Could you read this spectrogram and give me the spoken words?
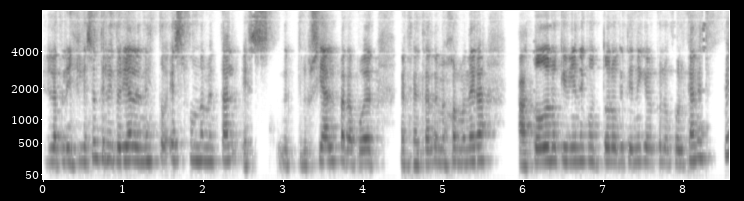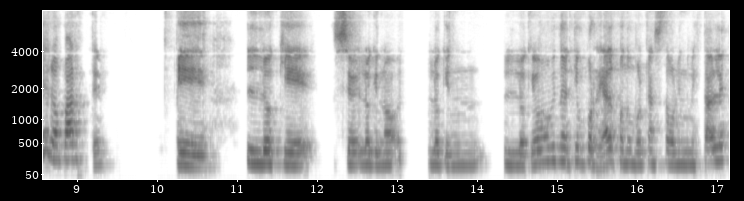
la planificación territorial en esto es fundamental, es crucial para poder enfrentar de mejor manera a todo lo que viene con todo lo que tiene que ver con los volcanes, pero aparte, eh, lo, que lo, que no, lo, que, lo que vamos viendo en el tiempo real cuando un volcán se está volviendo inestable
